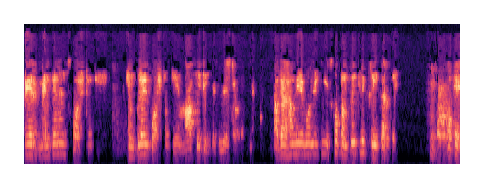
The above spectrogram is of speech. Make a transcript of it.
फिर मेंटेनेंस कॉस्ट होती है एम्प्लॉय कॉस्ट होती है मार्केटिंग बिज़नेस डेवलपमेंट अगर हम ये बोले कि इसको कम्प्लीटली फ्री कर दे हम्म, ओके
